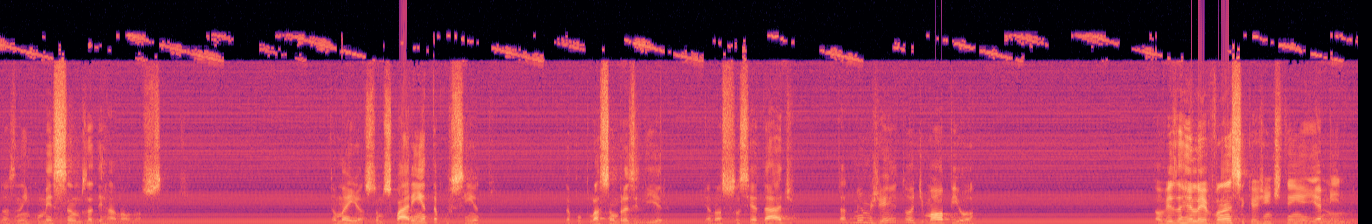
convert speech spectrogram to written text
nós nem começamos a derramar o nosso sangue. Então aí, ó, somos 40% da população brasileira. E a nossa sociedade está do mesmo jeito ou de mal a pior. Talvez a relevância que a gente tem aí é mínima.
